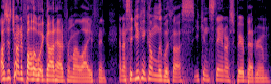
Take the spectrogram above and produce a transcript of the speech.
I was just trying to follow what God had for my life. And, and I said, You can come live with us. You can stay in our spare bedroom.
